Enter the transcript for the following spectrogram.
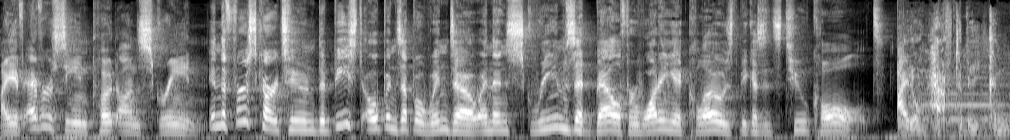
I have ever seen put on screen. In the first cartoon, the Beast opens up a window and then screams at Belle for wanting it closed because it's too cold. I don't have to be con.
